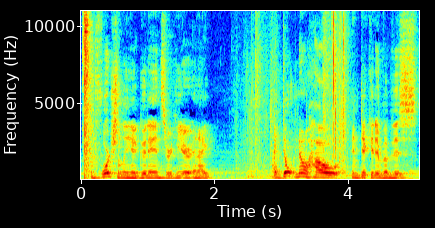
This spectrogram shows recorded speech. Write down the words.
unfortunately a good answer here, and I I don't know how indicative of this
